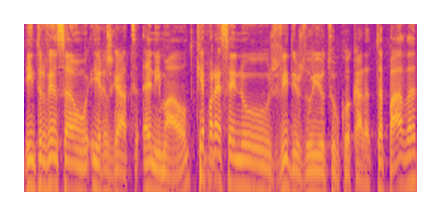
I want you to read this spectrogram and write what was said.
Intervenção e resgate animal, que aparecem nos vídeos do YouTube com a cara tapada.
